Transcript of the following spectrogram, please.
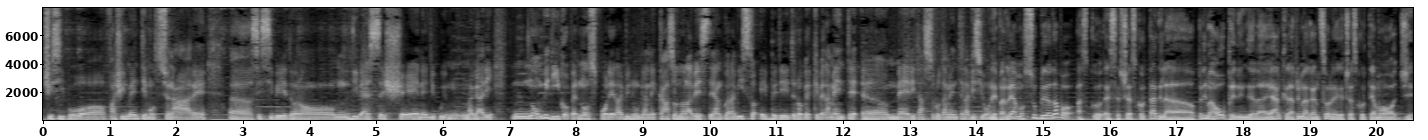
ci si può facilmente emozionare uh, se si vedono diverse scene di cui magari non vi dico per non spoilerarvi nulla nel caso non l'aveste ancora visto e vedetelo perché veramente eh, merita assolutamente la visione. Ne parliamo subito dopo asco- esserci ascoltati la prima opening e anche la prima canzone che ci ascoltiamo oggi,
